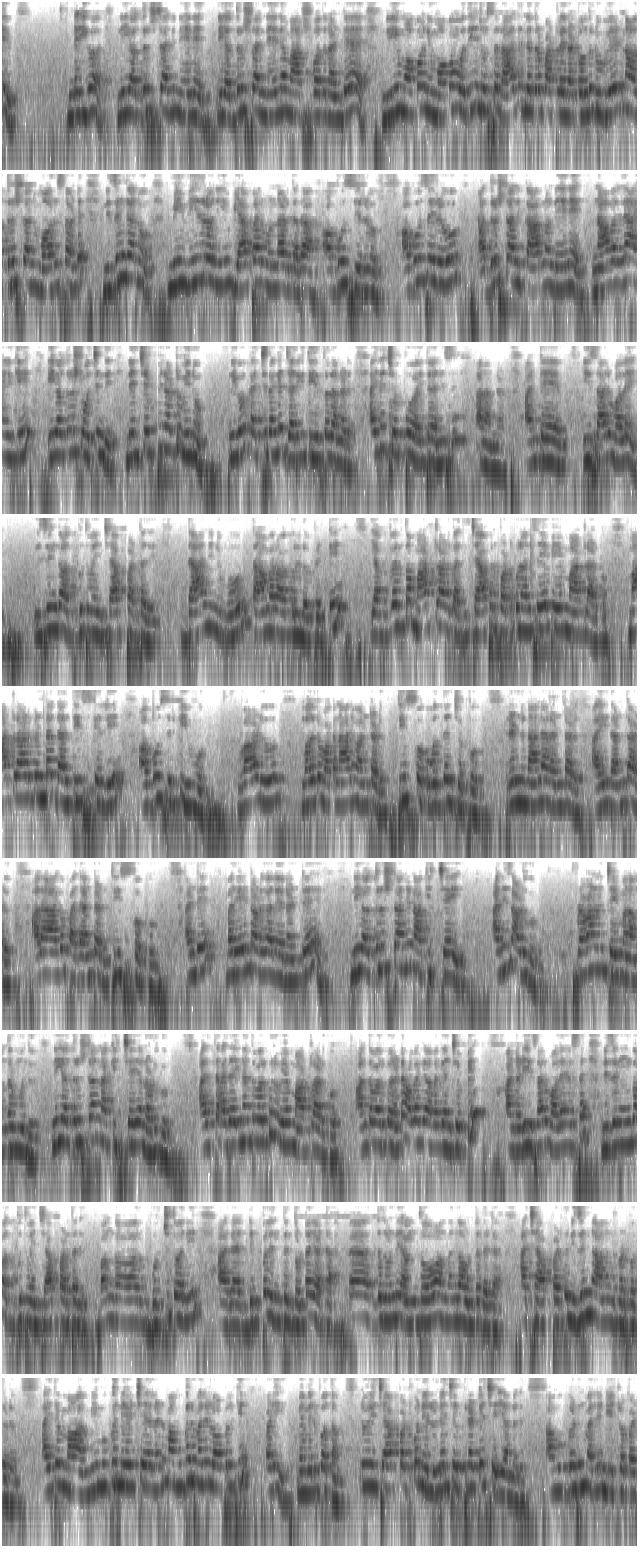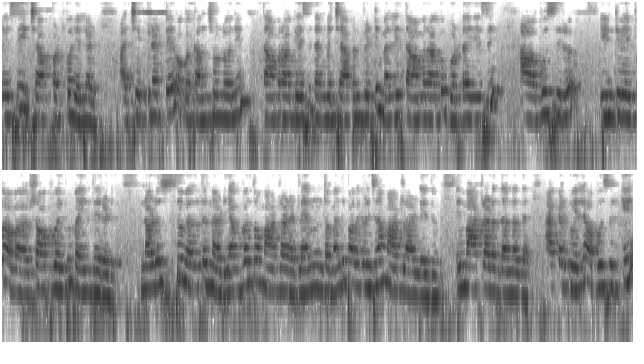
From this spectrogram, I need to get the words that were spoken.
ఇగో నీ అదృష్టాన్ని నేనే నీ అదృష్టాన్ని నేనే మార్చిపోతానంటే నీ ముఖం నీ ముఖం ఉదయం చూస్తే రాత్రి నిద్ర పట్టలేనట్టు ఉంది. నువ్వేంటి నా అదృష్టాన్ని మారుస్తావు అంటే నిజంగాను మీ వీధిలోని వ్యాపారం ఉన్నాడు కదా అబూసిర్రు అబూసిర్రు అదృష్టానికి కారణం నేనే. నా వల్లే ఆయనకి ఈ అదృష్టం వచ్చింది. నేను చెప్పినట్టు విను. నీకు ఖచ్చితంగా జరిగి తీరుతుంది అన్నాడు అయితే చెప్పు అయితే అనేసి అని అన్నాడు. అంటే ఈసారి వలై నిజంగా అద్భుతమైన చేప పడుతుంది. దాన్ని నువ్వు తామరాకుల్లో పెట్టి ఎవరితో మాట్లాడుకో అది చేపను పట్టుకున్నంతసేపు ఏం మాట్లాడుకో. మాట్లాడకుండా దాన్ని తీసుకెళ్ళి అబూసురికి ఇవ్వు. వాడు మొదట ఒక నాణ్యం అంటాడు తీసుకోక వద్దని చెప్పు. రెండు నాణ్యాలు అంటాడు ఐదు అంటాడు. అలాగ పది అంటాడు తీసుకోకు. అంటే మరి ఏంటి అడగాలి అంటే నీ అదృష్టాన్ని నాకు ఇచ్చేయి అనేసి అడుగు. ప్రమాణం చేయి మన అందరి ముందు. నీ అదృష్టాన్ని నాకు ఇచ్చేయి అని అడుగు. అది అది అయినంత వరకు నువ్వేం మాట్లాడుకో. అంతవరకు అంటే అలాగే అలాగే అని చెప్పి అంటాడు. ఈసారి వల వేస్తే నిజంగా అద్భుతమైన చేప పడుతుంది. బంగారు బొచ్చుతోని ఆ డిప్పలు ఇంత ఇంత ఉంటాయట. పెద్దది ఉండి ఎంతో అందంగా ఉంటుందట. ఆ చేప పడితే నిజంగా ఆనందపడిపోతాడు. అయితే మా మీ ముగ్గురిని ఏం చేయాలంటే మా ముగ్గురు మళ్ళీ లోపలికి పడి మేము వెళ్ళిపోతాం. నువ్వు ఈ చేప పట్టుకొని వెళ్ళు. నేను చెప్పినట్టే చెయ్యి అన్నది. ఆ ముగ్గురిని మళ్ళీ నీటిలో పడేసి చేప పట్టుకొని వెళ్ళాడు. అది చెప్పినట్టే ఒక కంచంలోని తామరాకు వేసి దాని మీద చేపను పెట్టి మళ్ళీ తామరాకు గుడ్డ వేసి ఆ అబూసిరు ఇంటి వైపు ఆ షాప్ వైపు బయలుదేరాడు. నడుస్తూ వెళ్తున్నాడు. ఎవరితో మాట్లాడట్లే. ఎంతమంది పలకరించినా మాట్లాడలేదు. ఇది మాట్లాడద్దు అన్నది. అక్కడికి వెళ్ళి అబూసిరికి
